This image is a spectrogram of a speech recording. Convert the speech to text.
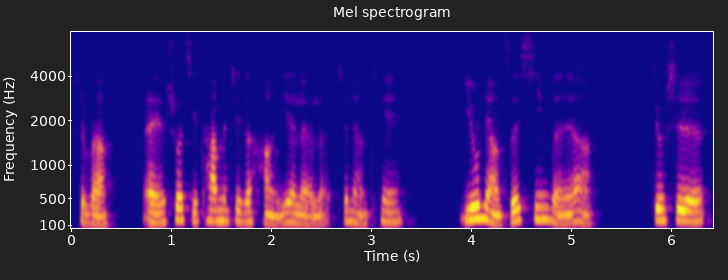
是吧？哎，说起他们这个行业来了，这两天有两则新闻啊，就是。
